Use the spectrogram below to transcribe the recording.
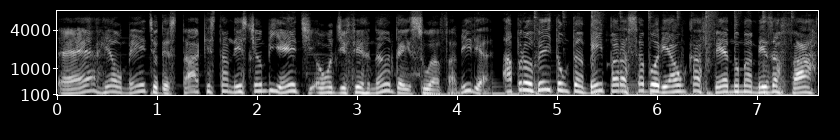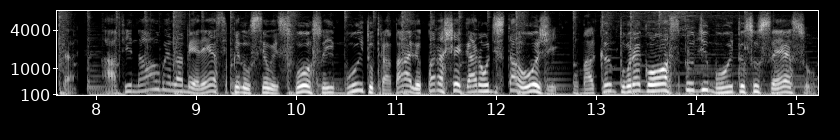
É, realmente o destaque está neste ambiente, onde Fernanda e sua família aproveitam também para saborear um café numa mesa farta. Afinal, ela merece pelo seu esforço e muito trabalho para chegar onde está hoje, uma cantora gospel de muito sucesso.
